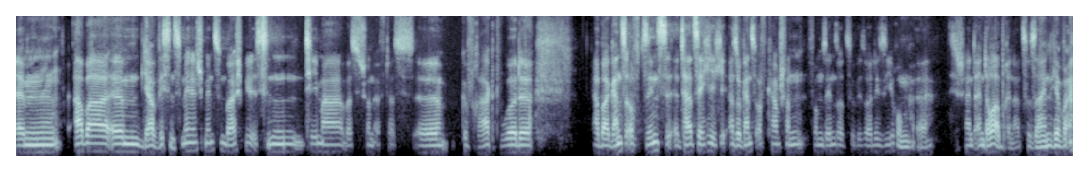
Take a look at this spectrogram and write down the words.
Ähm, aber ähm, ja, Wissensmanagement zum Beispiel ist ein Thema, was schon öfters äh, gefragt wurde. Aber ganz oft sind es äh, tatsächlich, also ganz oft kam schon vom Sensor zur Visualisierung äh, Es scheint ein Dauerbrenner zu sein hierbei.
